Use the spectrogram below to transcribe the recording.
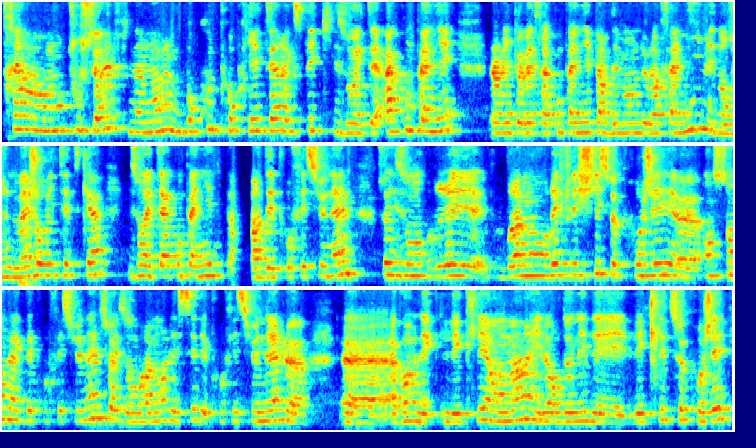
très rarement tout seul. Finalement, beaucoup de propriétaires expliquent qu'ils ont été accompagnés. Alors, ils peuvent être accompagnés par des membres de leur famille, mais dans une majorité de cas, ils ont été accompagnés par, des professionnels. Soit ils ont vraiment réfléchi ce projet euh, ensemble avec des professionnels, soit ils ont vraiment laissé des professionnels euh, euh avoir les, les, clés en main et leur donner des, les clés de ce projet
